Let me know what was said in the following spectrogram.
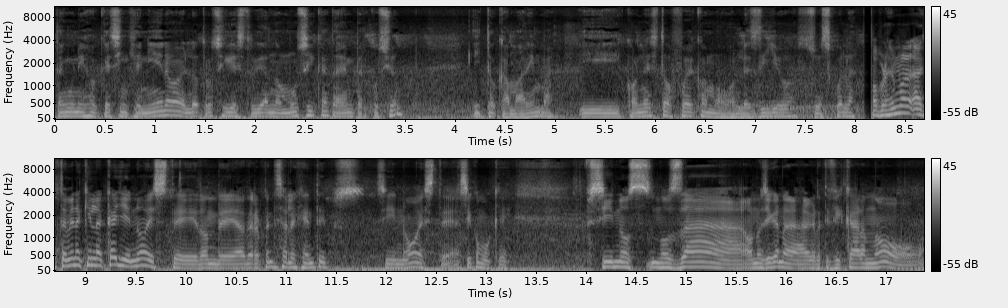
Tengo un hijo que es ingeniero, el otro sigue estudiando música, también percusión y toca marimba. Y con esto fue como les di yo su escuela. O por ejemplo, también aquí en la calle, ¿no? Este, donde de repente sale gente, pues sí, ¿no? Este, así como que sí nos, nos da o nos llegan a gratificar, ¿no?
